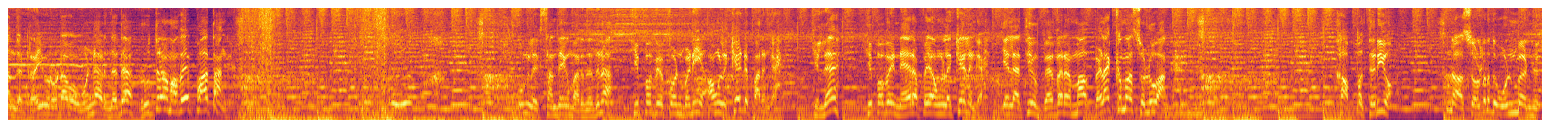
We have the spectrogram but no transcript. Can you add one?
அந்த டிரைவரோட அவ ஒண்ணா இருந்தத ருத்ராமாவே பார்த்தாங்க. உங்களுக்கு சந்தேகமா இருந்ததுன்னா இப்பவே போன் பண்ணி அவங்களை கேட்டு பாருங்க. இல்ல இப்பவே நேர போய் அவங்களை கேளுங்க. எல்லாத்தையும் விவரமா விளக்கமா சொல்லுவாங்க. அப்ப தெரியும் நான் சொல்றது உண்மைன்னு.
